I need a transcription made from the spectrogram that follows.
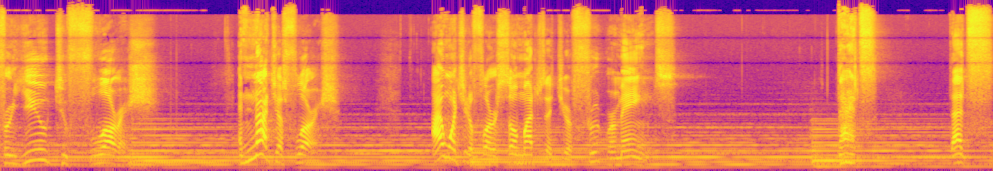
for you to flourish. And not just flourish I want you to flourish so much that your fruit remains. That's that's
